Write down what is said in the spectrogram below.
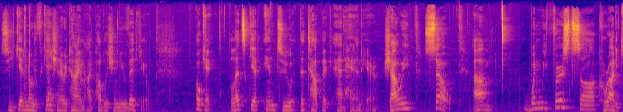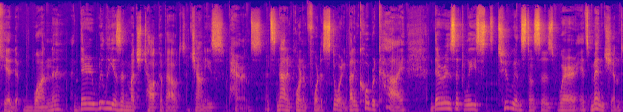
so you get a notification every time I publish a new video. Okay, let's get into the topic at hand here, shall we? So, um, when we first saw Karate Kid 1, there really isn't much talk about Johnny's parents. It's not important for the story. But in Cobra Kai, there is at least two instances where it's mentioned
